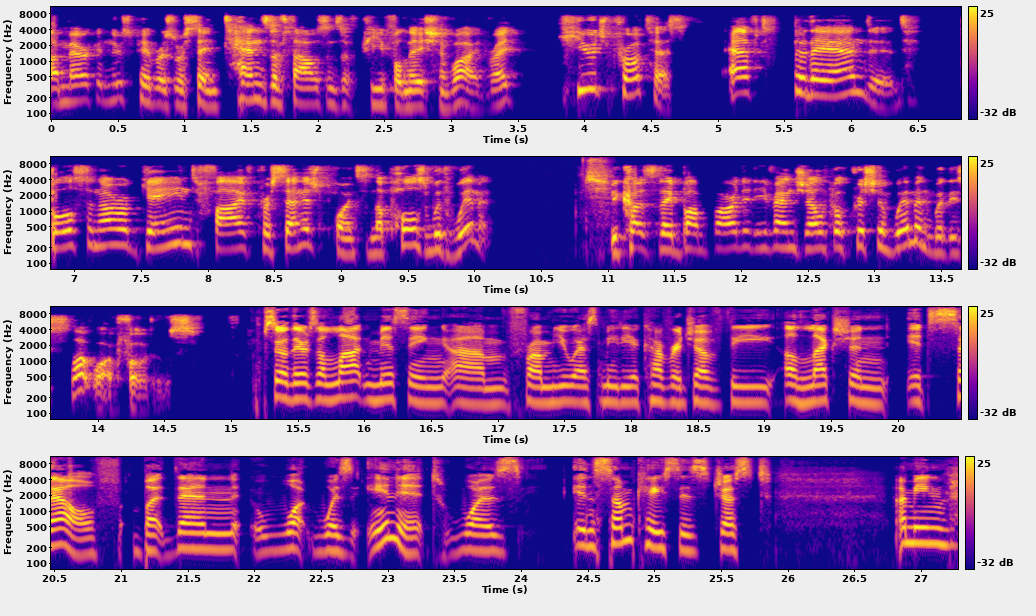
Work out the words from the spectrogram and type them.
American newspapers were saying tens of thousands of people nationwide, right? Huge protests. After they ended, Bolsonaro gained five percentage points in the polls with women because they bombarded evangelical Christian women with these slut walk photos. So there's a lot missing um, from U.S. media coverage of the election itself, but then what was in it was, in some cases, just. I mean,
